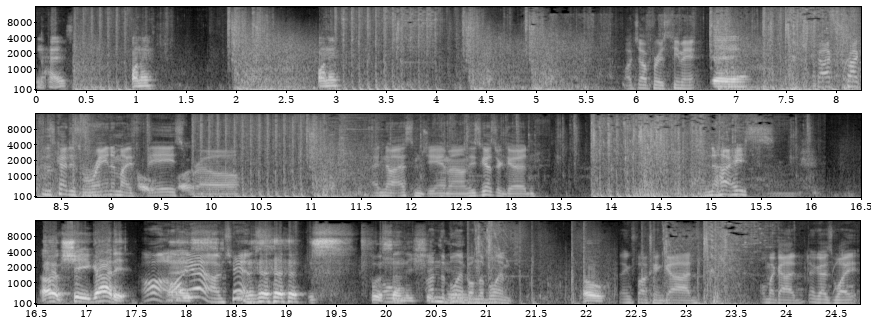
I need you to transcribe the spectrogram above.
Nice. 20. 20. Watch out for his teammate. Yeah, yeah, yeah. Crack, crack, this guy just ran in my oh, face, fuck. bro. I no SMG ammo. These guys are good. Nice. Oh shit, you got it. Oh, oh yeah, I'm chance. Full Oh, Sunday shit. I'm the blimp. I'm the blimp. Oh, Thank fucking God. Oh my God, that guy's white.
